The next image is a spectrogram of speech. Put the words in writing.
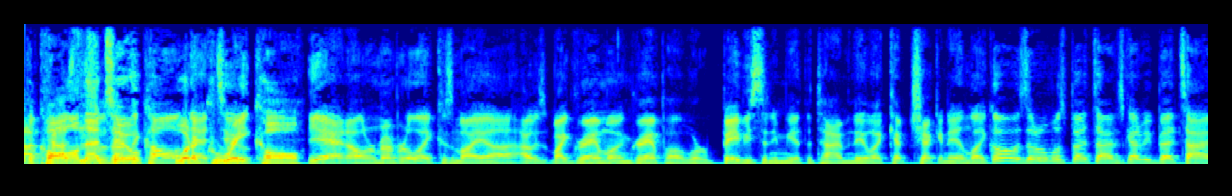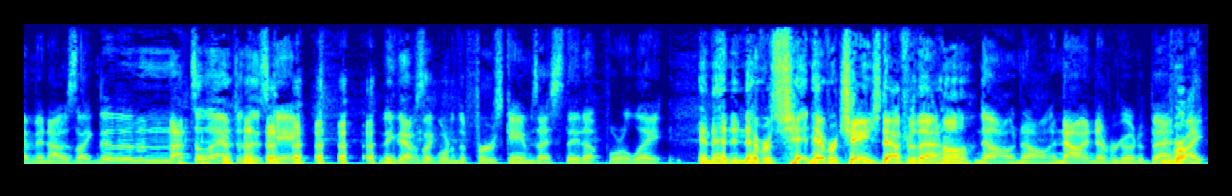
had the call on that too? call What a great too. call. Yeah, and I'll remember like because my uh, I was my grandma and grandpa were babysitting me at the time, and they like kept checking in, like, "Oh, is it almost bedtime? It's got to be bedtime." And I was like, "No, no, no, no, not till after this game." I think that was like one of the first games I stayed up for late. And then it never it never changed after that, huh? No, no, and now I never go to bed. Right.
